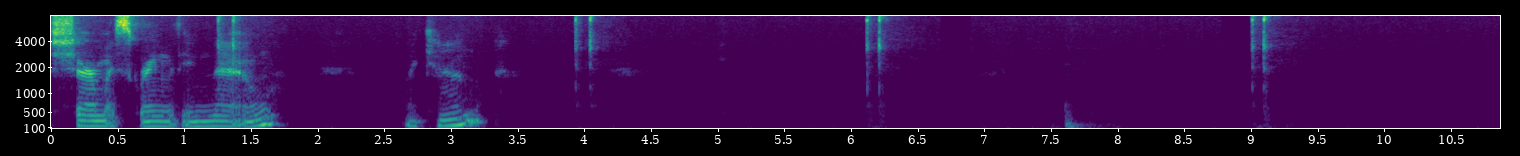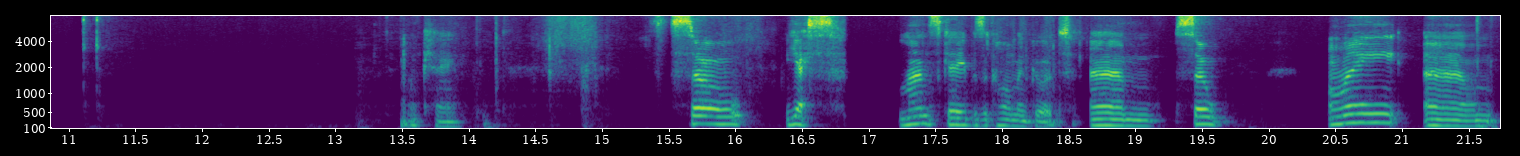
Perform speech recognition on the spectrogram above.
share my screen with you now. I can. Okay. So yes, landscape is a common good. Um, so I um,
